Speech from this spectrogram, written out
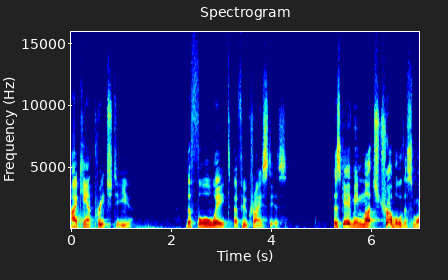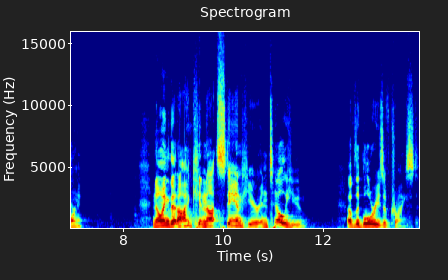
I can't preach to you the full weight of who Christ is. This gave me much trouble this morning knowing that I cannot stand here and tell you of the glories of Christ.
